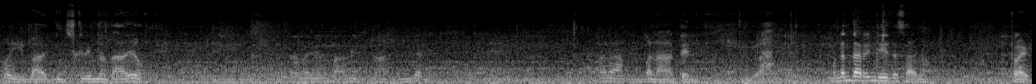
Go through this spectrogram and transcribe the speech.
Uy, baggage cream na tayo. Sana yung baggage natin dyan. Hanapin pa natin. Diba? Maganda rin dito sa ano. Clark.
